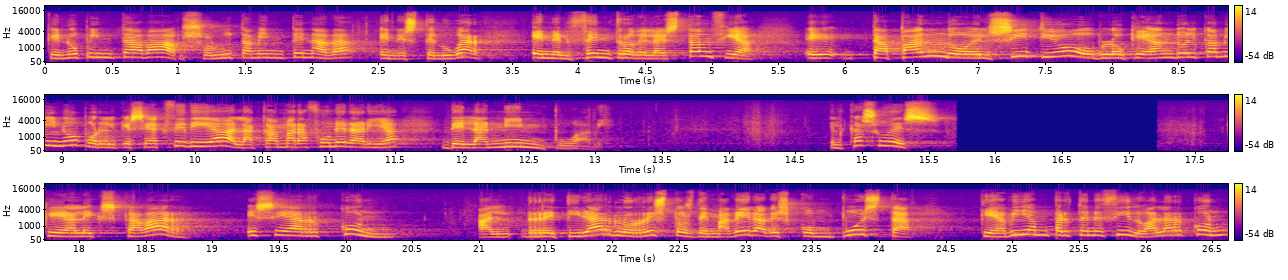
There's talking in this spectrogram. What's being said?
que no pintaba absolutamente nada en este lugar, en el centro de la estancia, eh, tapando el sitio o bloqueando el camino por el que se accedía a la cámara funeraria de la Ninpuabi. El caso es que al excavar ese arcón al retirar los restos de madera descompuesta que habían pertenecido al arcón,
